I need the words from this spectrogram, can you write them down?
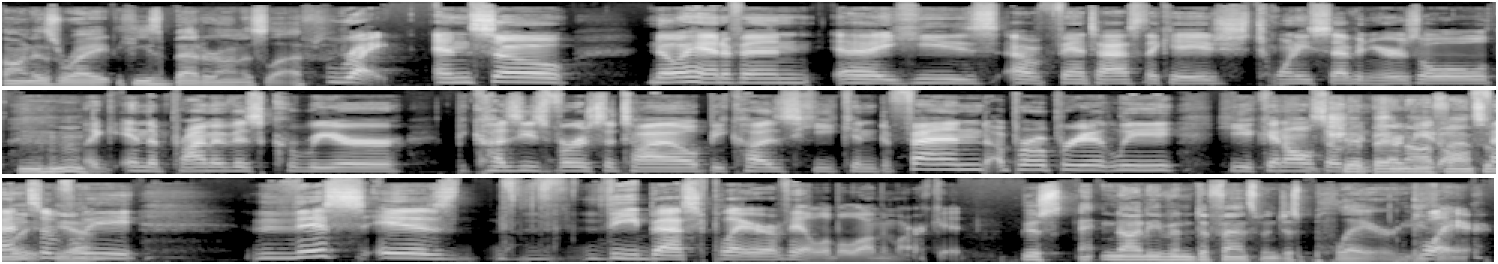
on his right, he's better on his left. Right. And so Noah Hanifin, uh, he's a fantastic age, 27 years old, Mm-hmm. like in the prime of his career. Because he's versatile, because he can defend appropriately, he can also Chip contribute offensively, offensively. This is th- the best player available on the market. Just not even defenseman, just player. you think? Player.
